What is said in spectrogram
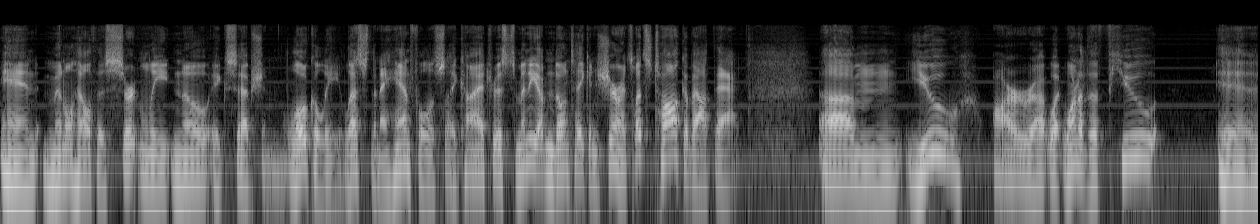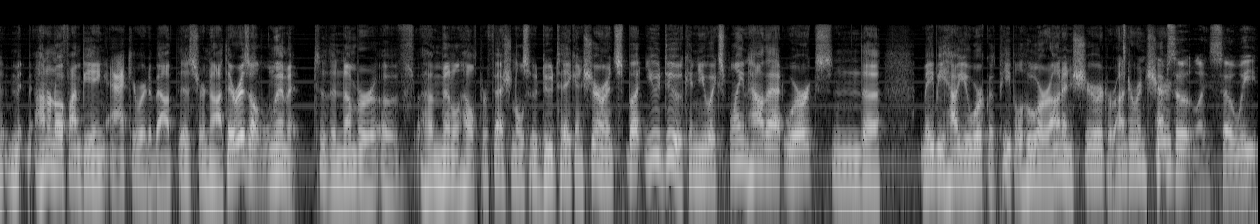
and mental health is certainly no exception. Locally, less than a handful of psychiatrists, many of them don't take insurance. Let's talk about that. Um, you are uh, what one of the few uh, I don't know if I'm being accurate about this or not. There is a limit to the number of uh, mental health professionals who do take insurance, but you do. Can you explain how that works and uh, maybe how you work with people who are uninsured or underinsured? Absolutely. So we,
